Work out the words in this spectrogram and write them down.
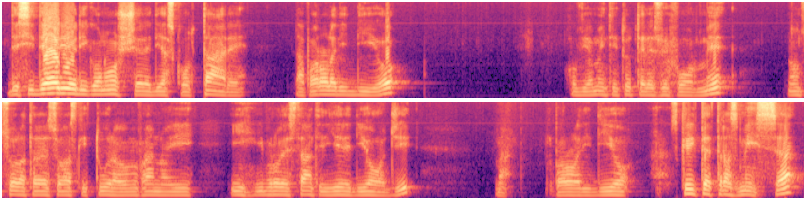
Desiderio di conoscere, di ascoltare la parola di Dio, ovviamente in tutte le sue forme, non solo attraverso la scrittura come fanno i, i, i protestanti di ieri e di oggi, ma la parola di Dio scritta e trasmessa,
